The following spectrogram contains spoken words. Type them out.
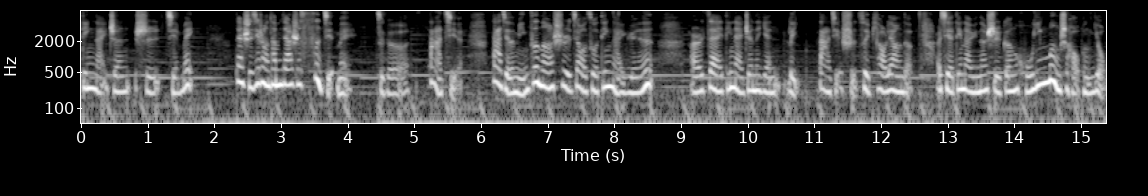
丁乃真是姐妹，但实际上她们家是四姐妹。这个大姐，大姐的名字呢是叫做丁乃云，而在丁乃真的眼里，大姐是最漂亮的，而且丁乃云呢是跟胡因梦是好朋友。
